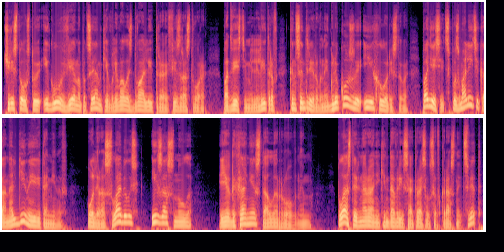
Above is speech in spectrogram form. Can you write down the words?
Через толстую иглу в вену пациентки вливалось 2 литра физраствора — по 200 мл концентрированной глюкозы и хлористого, по 10 спазмолитика, анальгина и витаминов. Оля расслабилась и заснула. Ее дыхание стало ровным. Пластырь на ране кентавриса окрасился в красный цвет,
